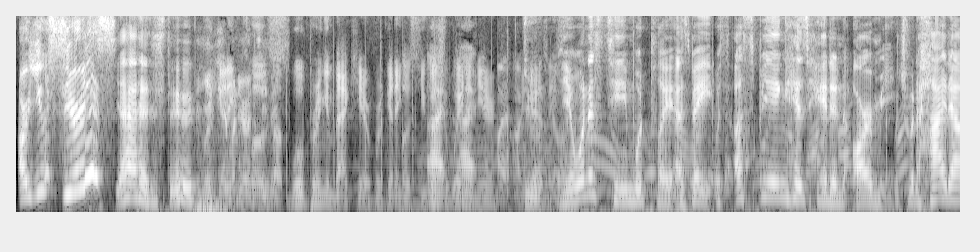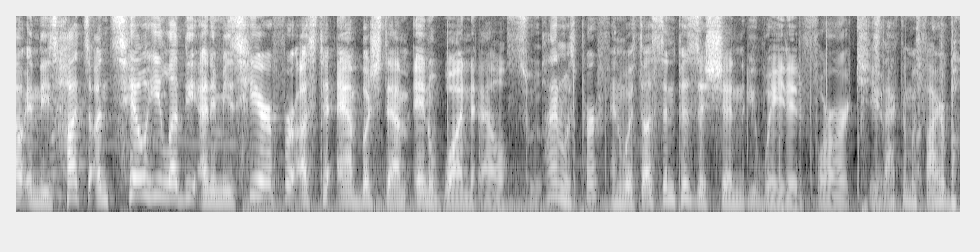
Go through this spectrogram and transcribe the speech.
Are you serious? Yes, dude. We're him getting close. We'll bring him back here. We're getting close. You Alright, guys should wait in alright. here. Dude. Neo and his team would play as bait, with us being his hidden army, which would hide out in these huts until he led the enemies here for us to ambush them in one fell swoop. Plan was perfect, and with us in position, we waited for our cue. Stack them with fireballs.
